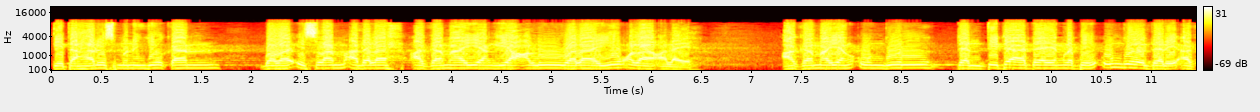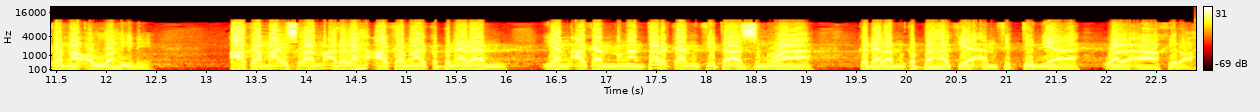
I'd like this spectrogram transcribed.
Kita harus menunjukkan bahwa Islam adalah agama yang ya'lu wa la yu'la alaih. Agama yang unggul dan tidak ada yang lebih unggul dari agama Allah ini Agama Islam adalah agama kebenaran yang akan mengantarkan kita semua ke dalam kebahagiaan fit dunia wal akhirah.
